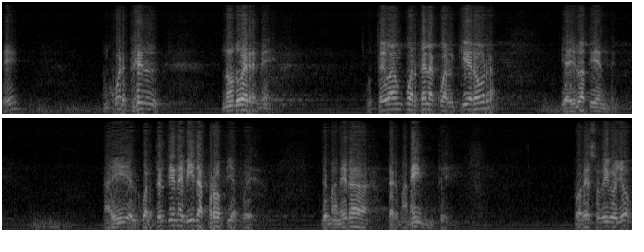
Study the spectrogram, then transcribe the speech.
¿eh? Un cuartel no duerme. Usted va a un cuartel a cualquier hora y ahí lo atienden. Ahí el cuartel tiene vida propia, pues, de manera permanente. Por eso digo yo,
